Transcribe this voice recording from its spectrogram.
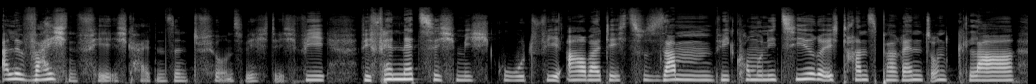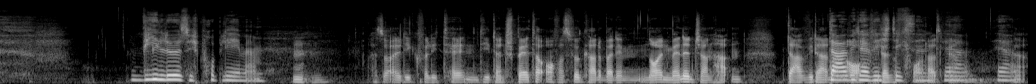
alle weichen Fähigkeiten sind für uns wichtig. Wie, wie vernetze ich mich gut? Wie arbeite ich zusammen? Wie kommuniziere ich transparent und klar? Wie löse ich Probleme? Mhm. Also all die Qualitäten, die dann später auch, was wir gerade bei den neuen Managern hatten, da wieder, da wieder wichtig wieder sind. Ja, ja. ja.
